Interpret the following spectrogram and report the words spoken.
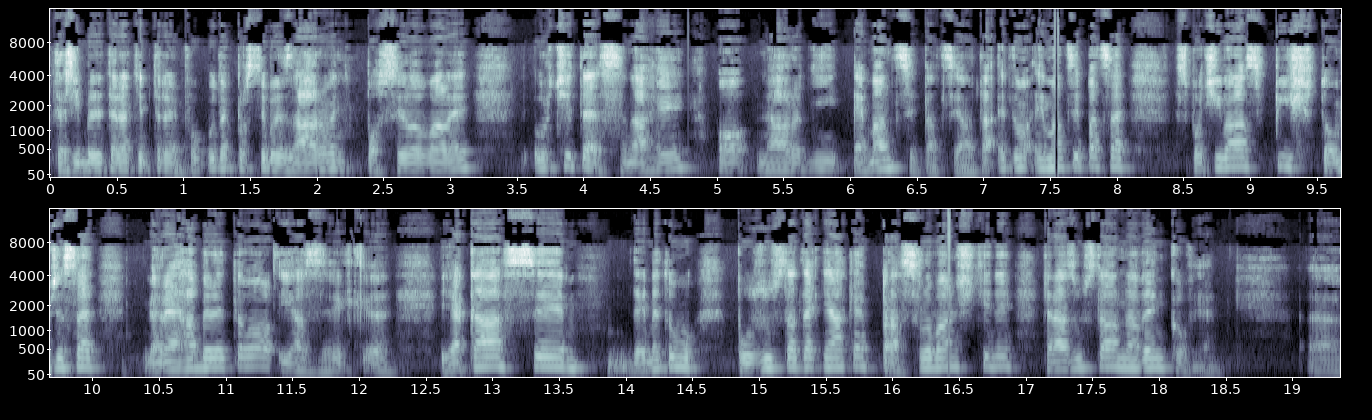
kteří byli teda tím trendem foku, tak prostě byli zároveň posilovali určité snahy o národní emancipaci. Ale ta emancipace spočívala spíš v tom, že se rehabilitoval jazyk, eh, jakási, dejme tomu, pozůstatek nějaké praslovanštiny, která zůstala na venkově. Eh,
